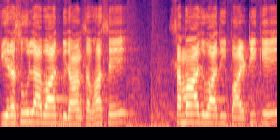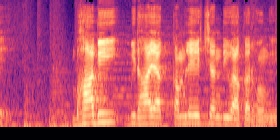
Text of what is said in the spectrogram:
कि रसूलाबाद विधानसभा से समाजवादी पार्टी के भावी विधायक कमलेश चंद दिवाकर होंगे।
